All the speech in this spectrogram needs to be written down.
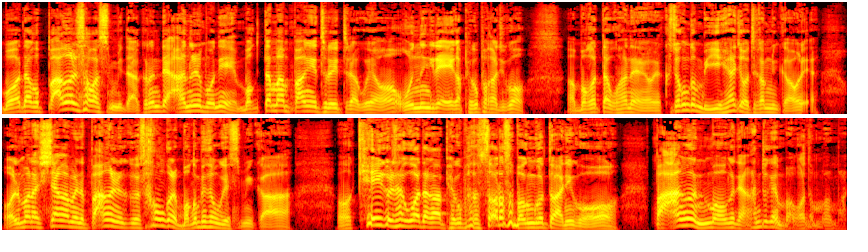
뭐하다고 빵을 사왔습니다. 그런데 안을 보니 먹다만 빵이 들어있더라고요. 오는 길에 애가 배고파가지고 어, 먹었다고 하네요. 그 정도면 이해하지 어떡합니까? 얼- 얼마나 시장하면 빵을 그 사온 걸 먹으면서 오겠습니까? 어, 케이크를 사고 가다가 배고파서 썰어서 먹은 것도 아니고 빵은 뭐 그냥 한두 개 먹어도 뭐, 뭐,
